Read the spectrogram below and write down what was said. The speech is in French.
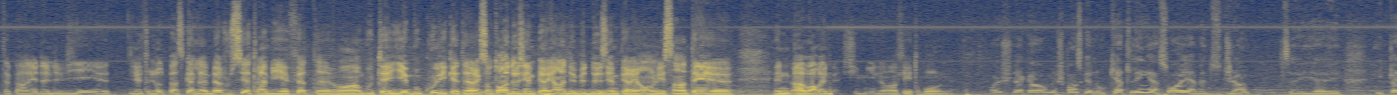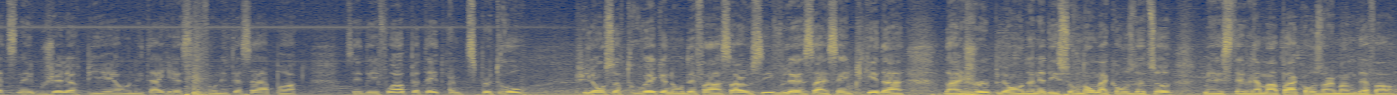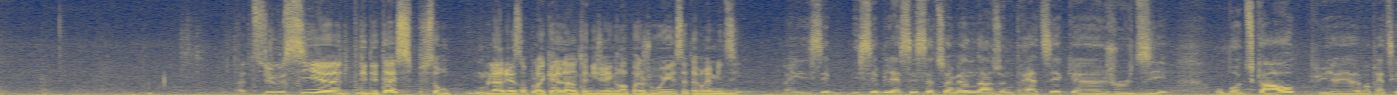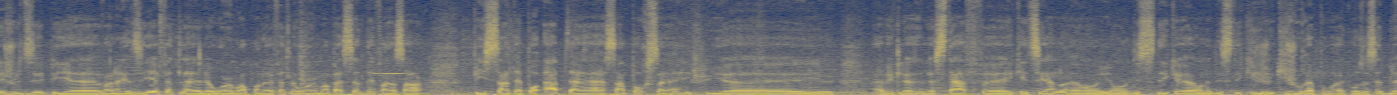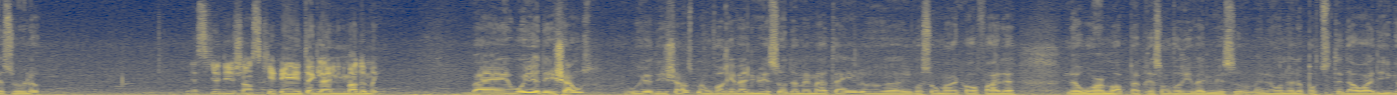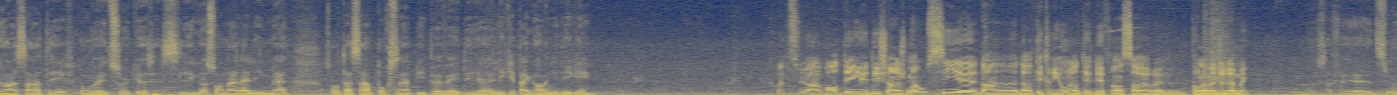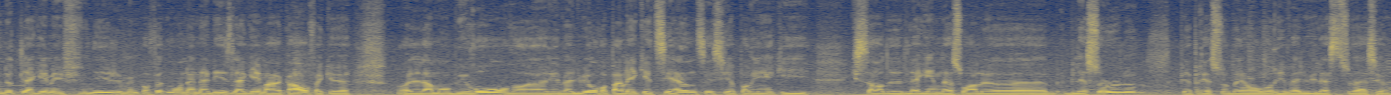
Tu as parlé d'Olivier. Euh, le trio de Pascal Laberge aussi a très bien fait. On a embouteillé beaucoup les cataractes, surtout en deuxième période, en début de deuxième période. On les sentait avoir une belle chimie entre les trois. Oui, je suis d'accord, mais je pense que nos quatre lignes à soir, il y avait du jump. Ils, ils patinaient, ils bougeaient leurs pieds, on était agressifs, on était ça à POC. Des fois, peut-être un petit peu trop. Puis là, on se retrouvait que nos défenseurs aussi voulaient s'impliquer dans, le jeu. Puis là, on donnait des surnoms à cause de ça, mais c'était vraiment pas à cause d'un manque d'effort. As-tu aussi euh, des détails sur la raison pour laquelle Anthony Gingras a joué cet après-midi? Bien, il s'est blessé cette semaine dans une pratique euh, jeudi au bas du corps. Puis euh, il n'avait pas pratiqué jeudi puis vendredi. Il a fait le, warm-up. On avait fait le warm-up à sept défenseurs. Puis il ne se sentait pas apte à 100% Et puis avec le, staff et Étienne, on, a décidé qu'il ne jouerait pas à cause de cette blessure-là. Est-ce qu'il y a des chances qu'il réintègre l'alignement demain? Ben oui, il y a des chances. Oui, il y a des chances, mais on va réévaluer ça demain matin. Euh, il va sûrement encore faire le, warm-up, après ça, on va réévaluer ça. Mais là, on a l'opportunité d'avoir des gars en santé, qu'on veut être sûr que si les gars sont dans l'alignement, sont à 100% puis ils peuvent aider euh, l'équipe à gagner des games. Crois-tu avoir des, changements aussi euh, dans, dans, tes trios, dans tes défenseurs pour le match de demain? Ça fait 10 minutes que la game est finie. J'ai même pas fait mon analyse de la game encore. Que on va aller dans mon bureau, on va réévaluer, on va parler avec Étienne, s'il n'y a pas rien qui, sort de, la game d'asseoir, blessure. Puis après ça, ben, on va réévaluer la situation.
